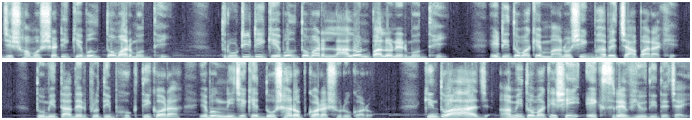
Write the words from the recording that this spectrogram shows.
যে সমস্যাটি কেবল তোমার মধ্যেই। ত্রুটিটি কেবল তোমার লালন পালনের মধ্যেই। এটি তোমাকে মানসিকভাবে চাপা রাখে। তুমি তাদের প্রতি ভক্তি করা এবং নিজেকে দোষারোপ করা শুরু করো। কিন্তু আজ আমি তোমাকে সেই এক্স রে ভিউ দিতে চাই।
